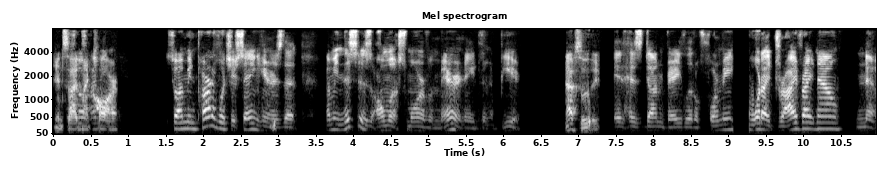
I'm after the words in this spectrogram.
inside So, my I car. mean, so I mean, part of what you're saying here is that I mean, this is almost more of a marinade than a beer. Absolutely. It has done very little for me. Would I drive right now? No.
